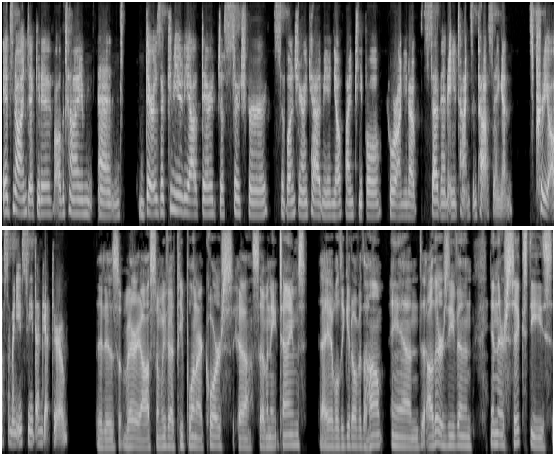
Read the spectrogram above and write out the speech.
it's not indicative all the time. And there's a community out there. Just search for Civil Engineering Academy and you'll find people who are on, you know, seven, eight times in passing. And it's pretty awesome when you see them get through. It is very awesome. We've had people in our course, yeah, seven, eight times uh, able to get over the hump and others even in their 60s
